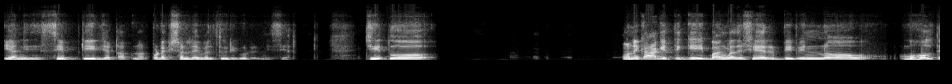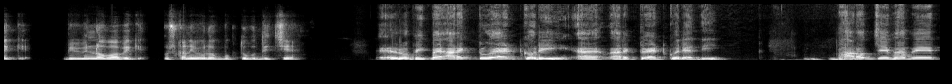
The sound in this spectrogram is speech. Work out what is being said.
ইয়ানি সেফটি যেটা আপনার প্রোটেকশন লেভেল তৈরি করে নিছে আর যেহেতু অনেক আগে থেকেই বাংলাদেশের বিভিন্ন মহল থেকে বিভিন্নভাবে উস্কানিমূলক বক্তব্য দিচ্ছে। রফিক ভাই, আরেকটু অ্যাড করি আরেকটু অ্যাড করে দিই। ভারত যেভাবে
